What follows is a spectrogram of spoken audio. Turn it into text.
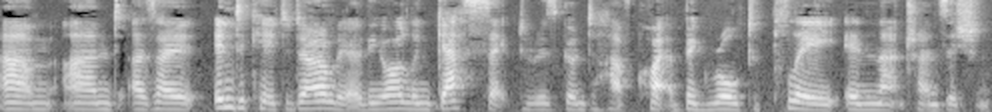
Um, and as I indicated earlier, the oil and gas sector is going to have quite a big role to play in that transition.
